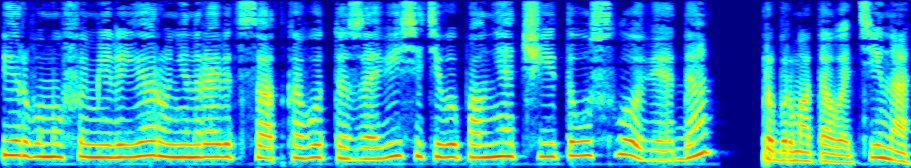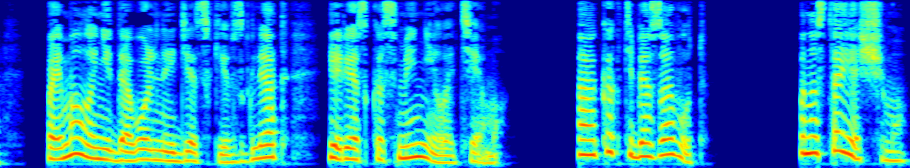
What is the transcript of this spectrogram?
Первому фамильяру не нравится от кого-то зависеть и выполнять чьи-то условия, да? Пробормотала Тина, поймала недовольный детский взгляд и резко сменила тему. «А как тебя зовут? По-настоящему?»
